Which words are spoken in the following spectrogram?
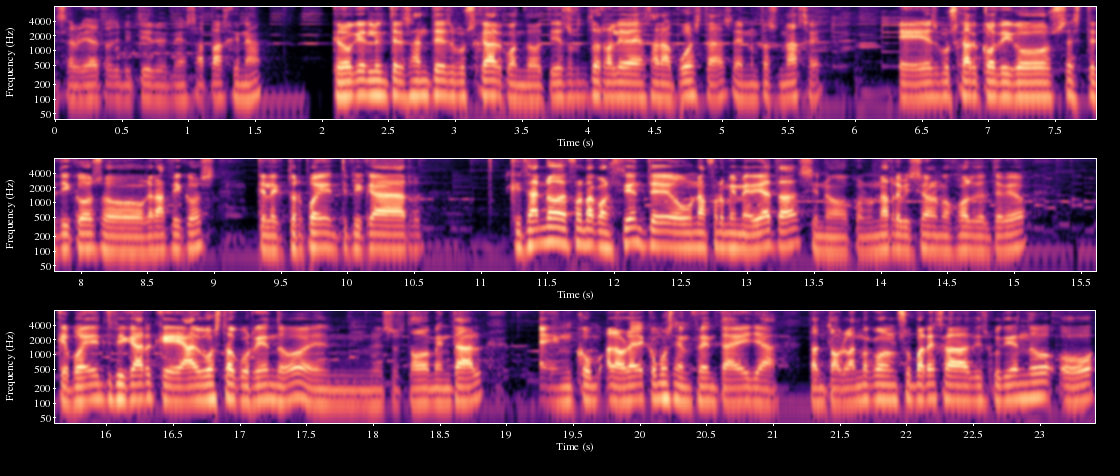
se debería transmitir en esa página, creo que lo interesante es buscar, cuando tienes dos realidades tan apuestas en un personaje, eh, es buscar códigos estéticos o gráficos que el lector pueda identificar, quizás no de forma consciente o una forma inmediata, sino con una revisión a lo mejor del TVO, que pueda identificar que algo está ocurriendo en su estado mental a la hora de cómo se enfrenta a ella, tanto hablando con su pareja discutiendo o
